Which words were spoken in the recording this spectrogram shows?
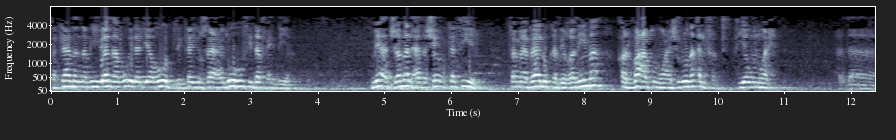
فكان النبي يذهب إلى اليهود لكي يساعدوه في دفع الدية. مئة جمل هذا شيء كثير. فما بالك بغنيمة أربعة وعشرون ألفا في يوم واحد؟ هذا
